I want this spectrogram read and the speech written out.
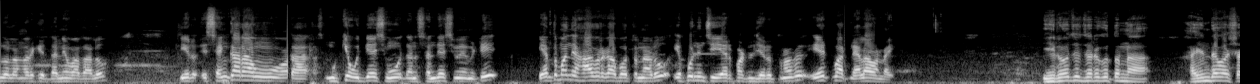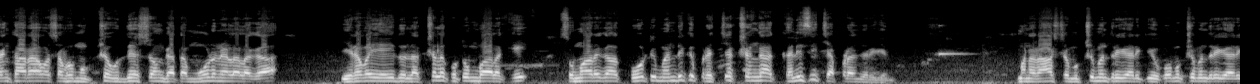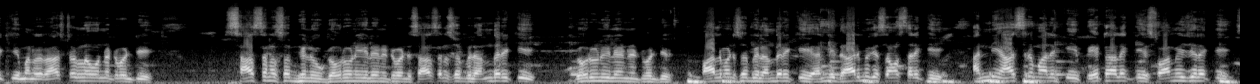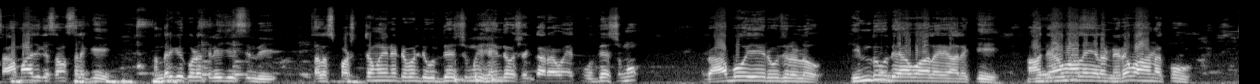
బంధువులందరికీ ధన్యవాదాలు. ఈ ఈ శంకారావం ఒక ముఖ్య ఉద్దేశము దాని సందేశం ఏమిటి? ఎంతమంది హాజరు కాబోతున్నారు? ఎప్పటి నుంచి ఏర్పాట్లు జరుగుతున్నారు? ఏర్పాట్లు ఎలా ఉన్నాయి? ఈరోజు జరుగుతున్న హైందవ శంకారావ సభ ముఖ్య ఉద్దేశం గత మూడు నెలలుగా ఇరవై ఐదు లక్షల కుటుంబాలకి సుమారుగా కోటి మందికి ప్రత్యక్షంగా కలిసి చెప్పడం జరిగింది. మన రాష్ట్ర ముఖ్యమంత్రి గారికి ఉప ముఖ్యమంత్రి గారికి మన రాష్ట్రంలో ఉన్నటువంటి శాసనసభ్యులు గౌరవనీయులైనటువంటి శాసనసభ్యులందరికీ గౌరవనీయులైనటువంటి పార్లమెంట్ సభ్యులందరికీ అన్ని ధార్మిక సంస్థలకి అన్ని ఆశ్రమాలకి పీఠాలకి స్వామీజీలకి సామాజిక సంస్థలకి అందరికీ కూడా తెలియజేసింది. చాలా స్పష్టమైనటువంటి ఉద్దేశము హైందవ శంకరరావు యొక్క ఉద్దేశము. రాబోయే రోజులలో హిందూ దేవాలయాలకి ఆ దేవాలయాల నిర్వహణకు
